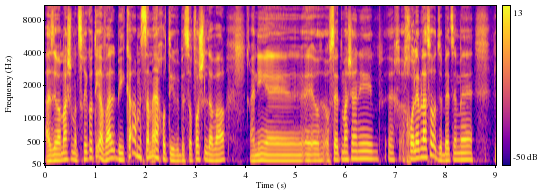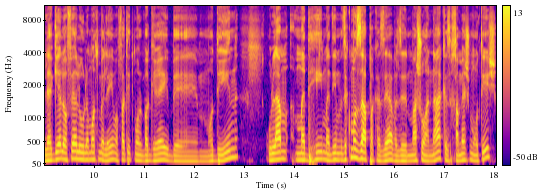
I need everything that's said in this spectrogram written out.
אז זה ממש מצחיק אותי, אבל בעיקר משמח אותי, ובסופו של דבר, אני אה, אה, עושה את מה שאני אה, חולם לעשות, זה בעצם אה, להגיע להופיע לאולמות מלאים. הופעתי אתמול בגריי במודיעין. אולם מדהים, מדהים, זה כמו זאפה כזה, אבל זה משהו ענק, איזה 500 איש.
